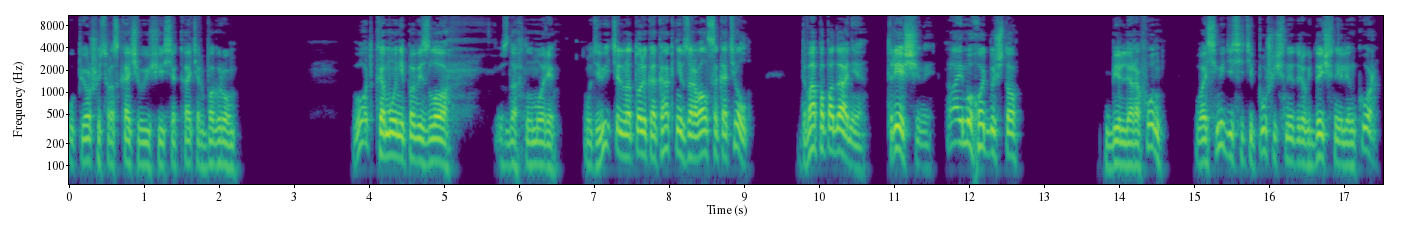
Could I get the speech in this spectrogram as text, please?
упершись в раскачивающийся катер багром. «Вот кому не повезло!» – вздохнул море. «Удивительно только, как не взорвался котел. Два попадания, трещины, а ему хоть бы что». Беллерафон, 80-пушечный трехдечный линкор,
